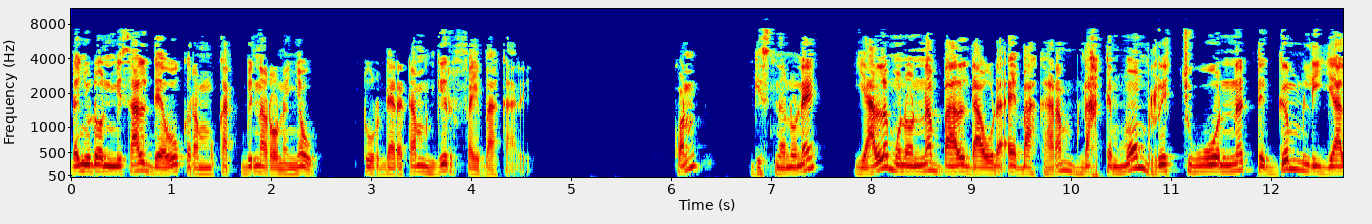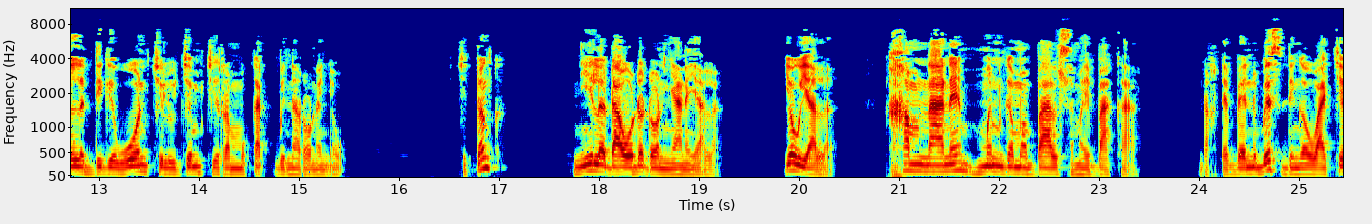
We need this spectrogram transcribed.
dañu doon misaal deewuk rammukat bi naroon a ñëw tuur deretam ngir fay baakaar yi kon gis nanu ne yàlla mënoon na baal daawuda ay baakaaram ndaxte moom rëccu woon na te gëm li yàlla dige woon ci lu jëm ci rammukat bi naroon a ñëw ci tënk nii la daawuda doon ñaane yàlla yow yàlla xam naa ne mën nga ma baal samay bàkkaar ndaxte benn bés dinga wàcce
